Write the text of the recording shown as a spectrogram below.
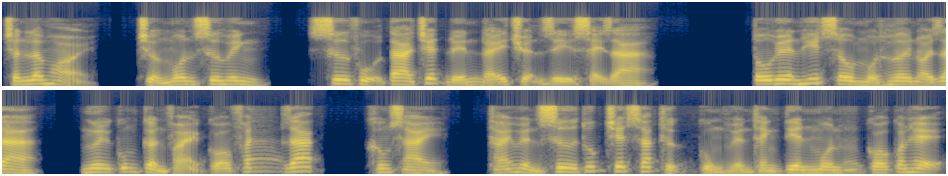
Trần lâm hỏi, trưởng môn sư huynh sư phụ ta chết đến đấy chuyện gì xảy ra? Tô huyên hít sâu một hơi nói ra, ngươi cũng cần phải có phát giác, không sai, thái huyền sư thúc chết xác thực cùng huyền thanh tiên môn có quan hệ,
